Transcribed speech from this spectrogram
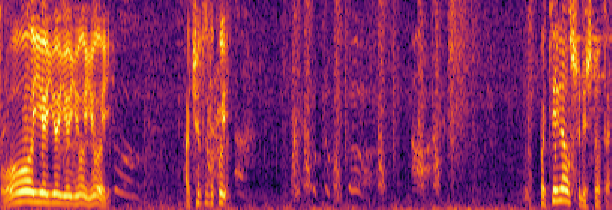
Ой-ой-ой-ой-ой-ой. А что ты такой... Потерял, что ли, что-то?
